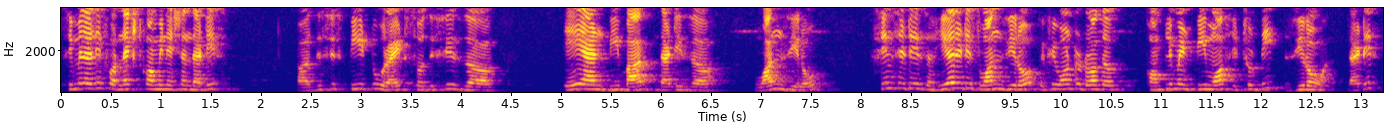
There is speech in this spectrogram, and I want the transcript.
Similarly for next combination that is uh, this is p2 right? So this is uh, a and b bar that is uh, 1 0 since it is here it is 1 0 if you want to draw the complement pmos it should be 0 1 that is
